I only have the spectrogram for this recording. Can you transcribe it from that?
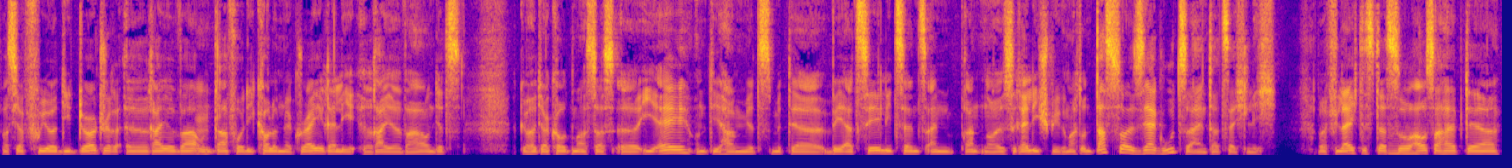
was ja früher die Dirt-Reihe war mhm. und davor die Colin McRae Rallye-Reihe war. Und jetzt gehört ja Codemasters äh, EA und die haben jetzt mit der WRC-Lizenz ein brandneues Rallye-Spiel gemacht. Und das soll sehr gut sein tatsächlich. Aber vielleicht ist das so mhm. außerhalb der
